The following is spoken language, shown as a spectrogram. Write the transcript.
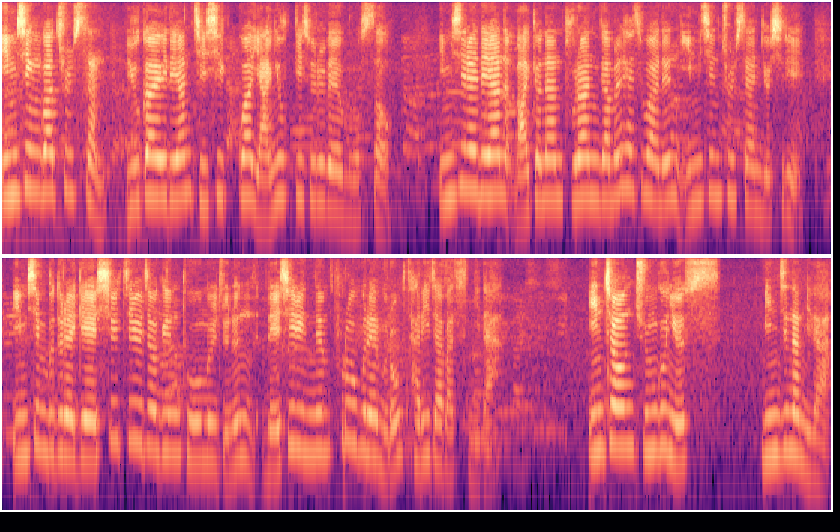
임신과 출산, 육아에 대한 지식과 양육 기술을 배움으로써 임신에 대한 막연한 불안감을 해소하는 임신 출산 교실이 임신부들에게 실질적인 도움을 주는 내실 있는 프로그램으로 자리 잡았습니다. 인천 중구 뉴스 민진아입니다.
